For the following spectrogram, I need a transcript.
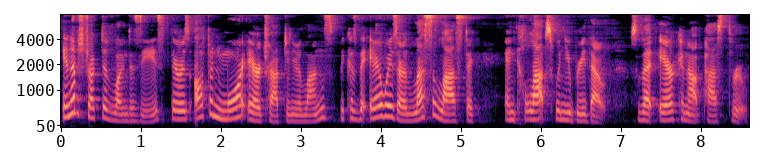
In obstructive lung disease, there is often more air trapped in your lungs because the airways are less elastic and collapse when you breathe out, so that air cannot pass through.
